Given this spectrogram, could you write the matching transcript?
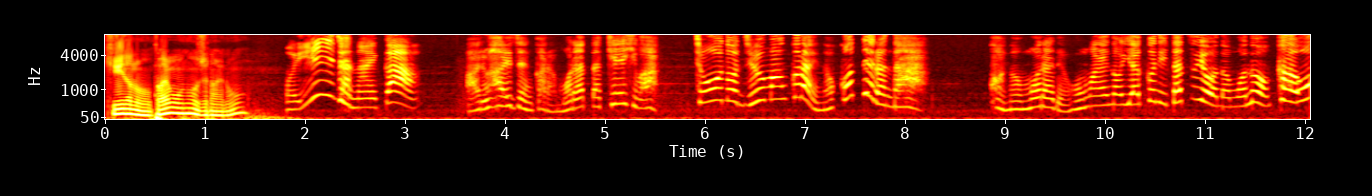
気になるのはパイモンの方じゃないの？おいいじゃないか。アルハイゼンからもらった経費はちょうど10万くらい残ってるんだ。このモラでお前の役に立つようなものを買おう。ぜマスター10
